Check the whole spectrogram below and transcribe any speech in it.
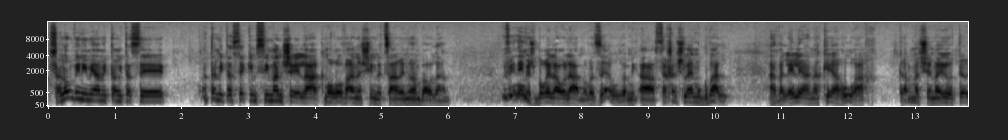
כשאתה לא מבין עם מי אתה מתעסק, אתה מתעסק עם סימן שאלה, כמו רוב האנשים לצערנו היום בעולם. מבינים, יש בורא לעולם, אבל זהו, השכל שלהם מוגבל. אבל אלה ענקי הרוח, כמה שהם היו יותר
